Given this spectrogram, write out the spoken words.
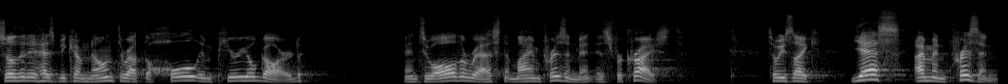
so that it has become known throughout the whole imperial guard and to all the rest that my imprisonment is for Christ. So he's like, Yes, I'm in prison,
